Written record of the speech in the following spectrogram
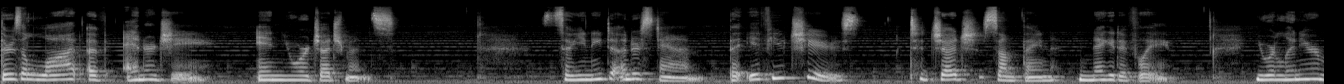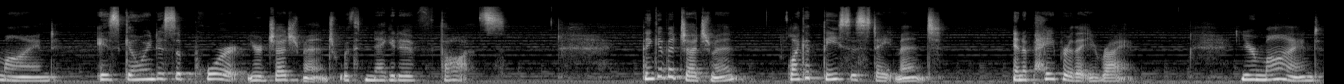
There's a lot of energy in your judgments. So you need to understand that if you choose to judge something negatively, your linear mind is going to support your judgment with negative thoughts. Think of a judgment like a thesis statement in a paper that you write. Your mind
